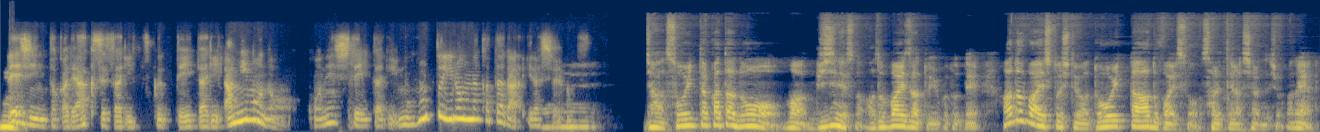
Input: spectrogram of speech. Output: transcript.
レジンとかでアクセサリー作っていたり、編み物をね、していたり、もう本当いろんな方がいらっしゃいます。えーじゃあ、そういった方の、まあ、ビジネスのアドバイザーということで、アドバイスとしてはどういったアドバイスをされていらっしゃるんでしょうかね？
